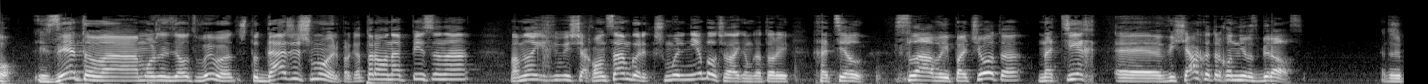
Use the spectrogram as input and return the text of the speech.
О, из этого можно сделать вывод, что даже Шмуэль, про которого написано во многих вещах. Он сам говорит, Шмуль не был человеком, который хотел славы и почета на тех э, вещах, в которых он не разбирался. Это же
